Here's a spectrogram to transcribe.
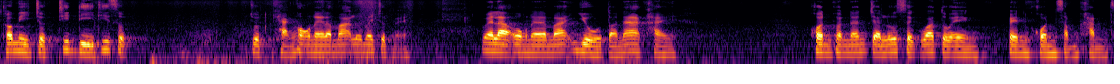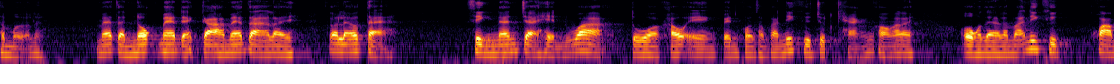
เขามีจุดที่ดีที่สุด จุดแข็งของไดลามะรู้ไหมจุดไหน เวลาองค์ไดลามะอยู่ต่อหน้าใคร คนคนนั้นจะรู้สึกว่าตัวเองเป็นคนสำคัญเสมอเลย แม้แต่นกแม้แต่กาแม้แต่อะไร ก็แล้วแต่สิ่งนั้นจะเห็นว่าตัวเขาเองเป็นคนสำคัญนี่คือจุดแข็งของอะไร องค์ไดลามะนี่คือความ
